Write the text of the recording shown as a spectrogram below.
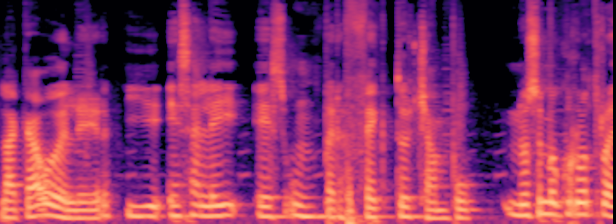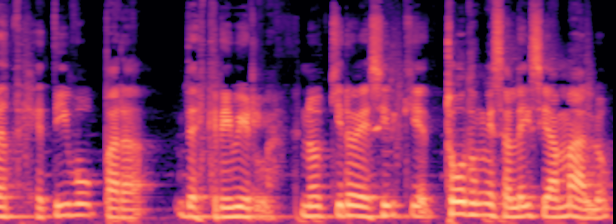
La acabo de leer y esa ley es un perfecto champú. No se me ocurre otro adjetivo para describirla. No quiero decir que todo en esa ley sea malo,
